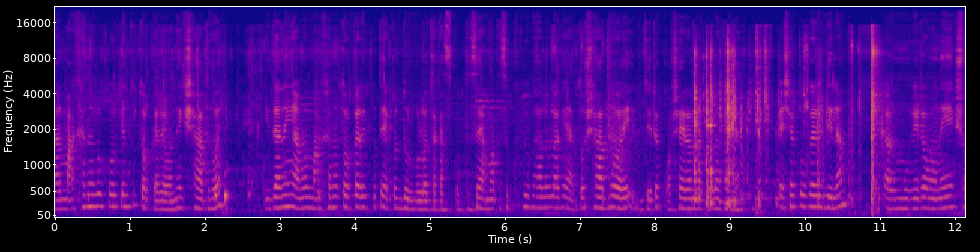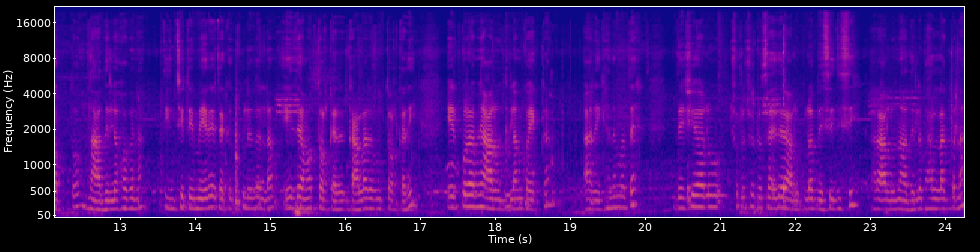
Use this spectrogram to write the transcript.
আর মাখানোর উপর কিন্তু তরকারি অনেক স্বাদ হয়। ইদানিং আমার মাখানো তরকারির প্রতি একটা দুর্বলতা কাজ করতেছে। আমার কাছে খুবই ভালো লাগে, এত স্বাদ হয় যেটা কষায় রান্না করলে হয় না। প্রেশার কুকারে দিলাম, কারণ মুরগিটা অনেক শক্ত, না দিলে হবে না। তিন চিটি মেরে এটাকে খুলে ফেললাম। এই যে আমার তরকারির কালার এবং তরকারি। এরপর আমি আলু দিলাম কয়েকটা। আর এখানের মধ্যে দেশি আলু, ছোট ছোট সাইজের আলুগুলো বেশি দিছি। আর আলু না দিলে ভালো লাগবে না।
